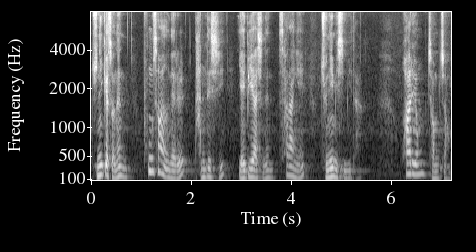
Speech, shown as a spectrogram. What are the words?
주님께서는 풍성한 은혜를 반드시 예비하시는 사랑의 주님이십니다. 활용 점정.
